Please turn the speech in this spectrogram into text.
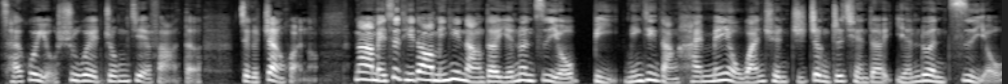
才会有数位中介法的这个暂缓呢。那每次提到民进党的言论自由比民进党还没有完全执政之前的言论自由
